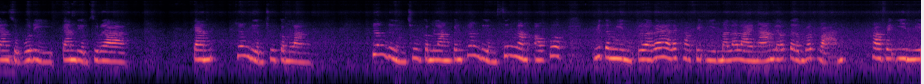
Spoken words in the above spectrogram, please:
การสูบบุหรี่ การดื่มสุรา การเครื่องดื่มชูกำลัง เครื่องดื่มชูกำลังเป็นเครื่องดื่ม ซึ่งนำเอาพวกวิตามินเกลือแร่และคาเฟอีนมาละลายน้ำแล้วเติมรสหวาน คาเฟอีนมี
